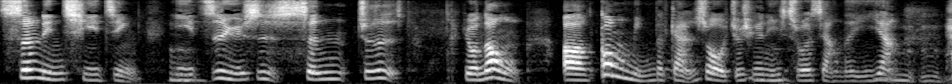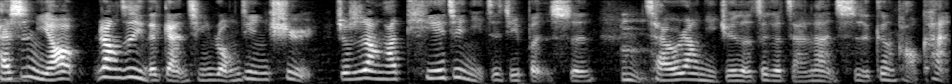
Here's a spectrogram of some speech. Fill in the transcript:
身临其境，以至于是身就是有那种呃共鸣的感受，就是跟你所讲的一样。还是你要让自己的感情融进去，就是让它贴近你自己本身，嗯才会让你觉得这个展览是更好看，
